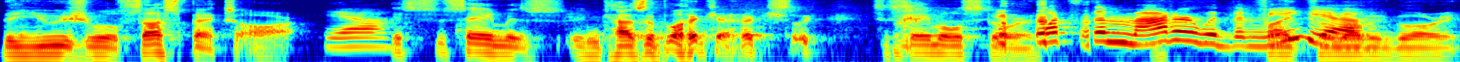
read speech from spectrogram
the usual suspects are. Yeah. It's the same as in Casablanca. Actually, it's the same old story. What's the matter with the Fight for love media? and glory.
